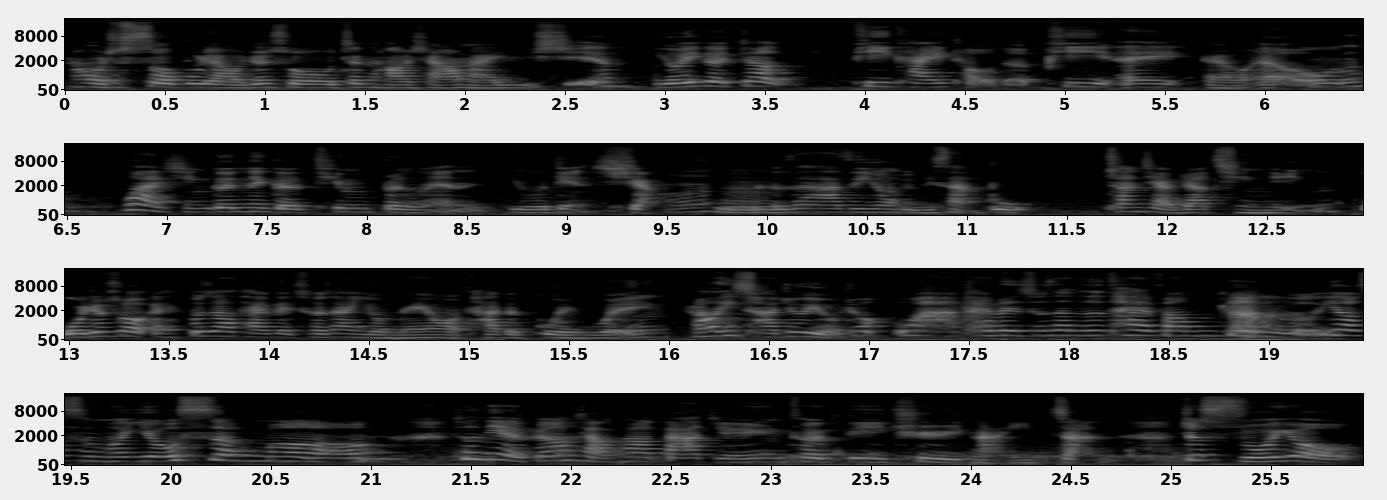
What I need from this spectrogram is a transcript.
然后我就受不了，我就说我真的好想要买雨鞋，有一个叫 P 开头的 P A L L，外形跟那个 Timberland 有点像，可是它是用雨伞布。穿起来比较轻盈，我就说，哎、不知道台北车站有没有它的柜位？然后一查就有，就哇，台北车站真是太方便了，要什么有什么，就你也不用想说要搭捷运特地去哪一站，就所有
